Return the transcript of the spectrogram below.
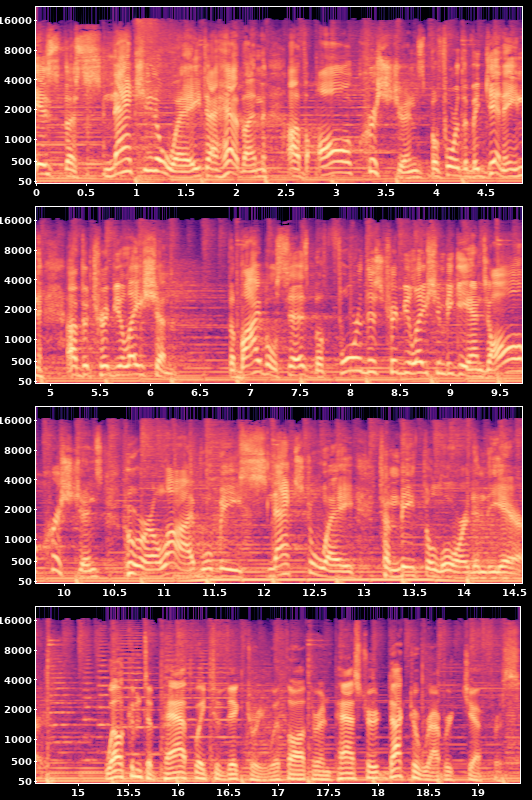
is the snatching away to heaven of all Christians before the beginning of the tribulation. The Bible says before this tribulation begins, all Christians who are alive will be snatched away to meet the Lord in the air. Welcome to Pathway to Victory with author and pastor Dr. Robert Jeffress.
